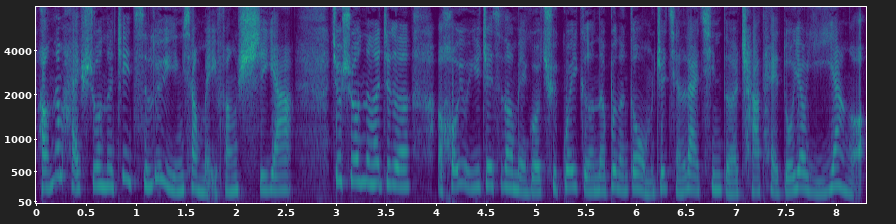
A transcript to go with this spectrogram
好，那么还说呢，这次绿营向美方施压，就说呢，这个侯友谊这次到美国去规格呢，不能跟我们之前赖清德差太多，要一样哦。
